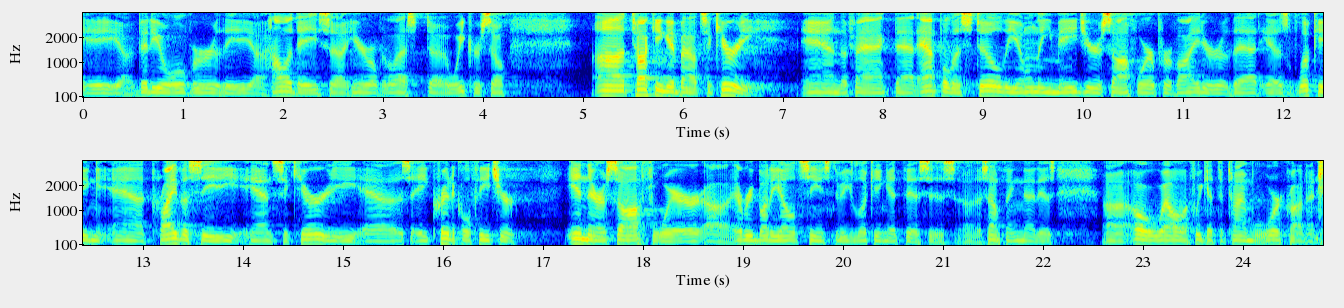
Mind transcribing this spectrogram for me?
a, a video over the uh, holidays uh, here over the last uh, week or so, uh, talking about security and the fact that Apple is still the only major software provider that is looking at privacy and security as a critical feature in their software. everybody else seems to be looking at this as something that is uh, oh well, if we get the time, we'll work on it.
